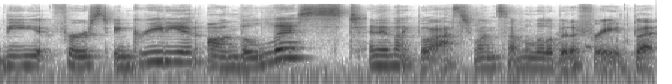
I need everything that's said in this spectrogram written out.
the first ingredient on the list. I didn't like the last one, so I'm a little bit afraid, but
